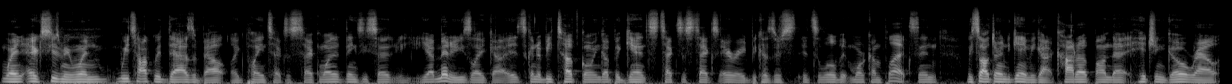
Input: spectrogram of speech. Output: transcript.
when excuse me when we talked with Daz about like playing Texas Tech, one of the things he said he admitted he's like uh, it's going to be tough going up against Texas Tech's air raid because there's it's a little bit more complex, and we saw it during the game he got caught up on that hitch and go route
